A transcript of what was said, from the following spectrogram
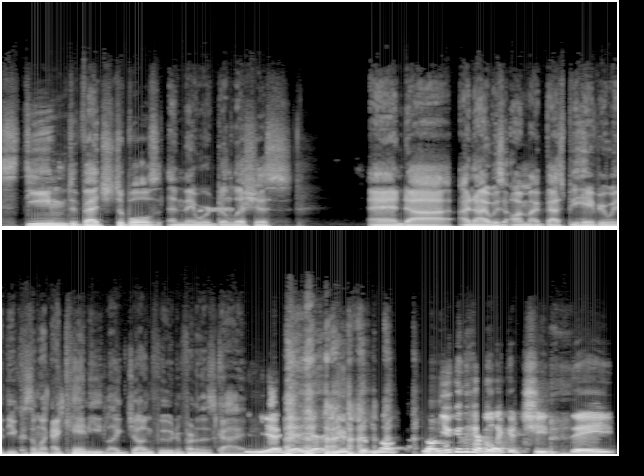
steamed vegetables and they were delicious. And uh and I was on my best behavior with you because I'm like, I can't eat like junk food in front of this guy. Yeah, yeah, yeah. You should not. No, you can have like a cheat day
